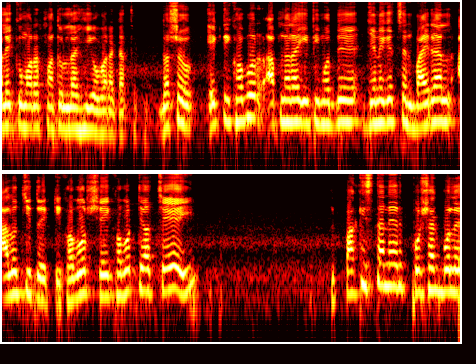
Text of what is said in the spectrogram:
আলাইকুম রহমতুল্লাহি ওবরাকাত দর্শক, একটি খবর আপনারা ইতিমধ্যে জেনে গেছেন, ভাইরাল আলোচিত একটি খবর। সেই খবরটি হচ্ছে এই, পাকিস্তানের পোশাক বলে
